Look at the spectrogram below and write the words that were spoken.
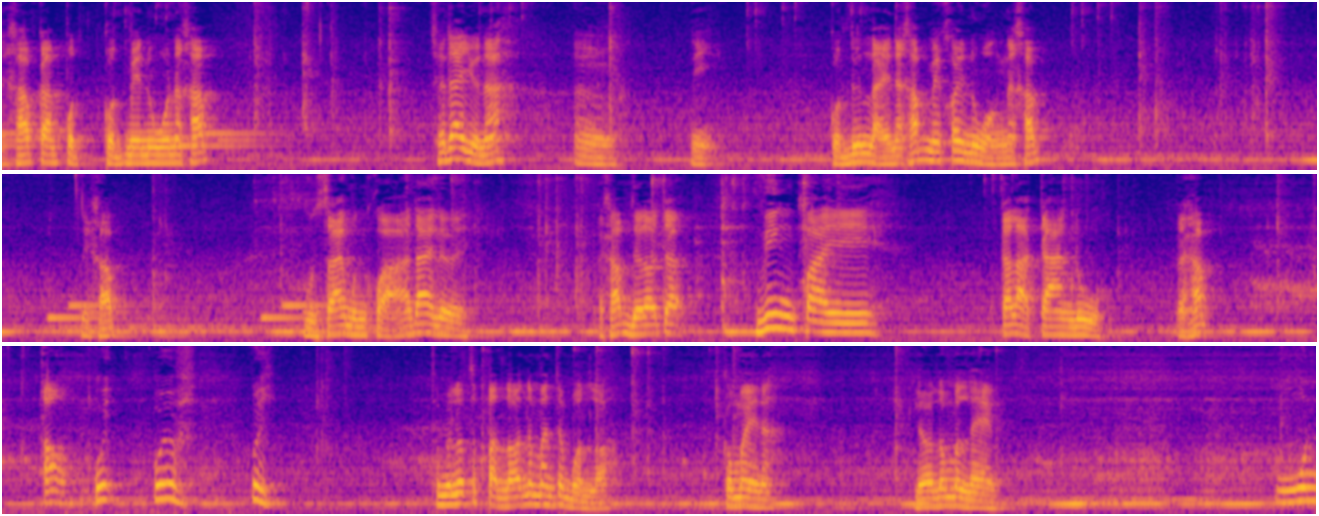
นะครับ การปลดกดเมนูนะครับ ใช้ได้อยู่นะ เออ นี่ กดลื่นไหลนะครับ ไม่ค่อยหน่วงนะครับ นี่ครับ หมุนซ้ายหมุนขวาได้เลยนะครับ เดี๋ยวเราจะวิ่งไปตลาดกลางดูนะครับ เอาอุ้ยอุ้ยอุ้ยทำไมรถสปัดร้อนน้ำมันจะหมดเหรอ ก็ไม่นะเดี๋ยวรถมันแรงอุ่น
